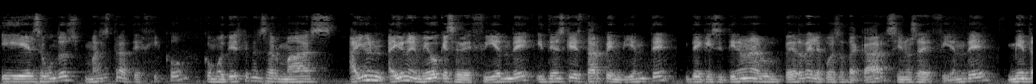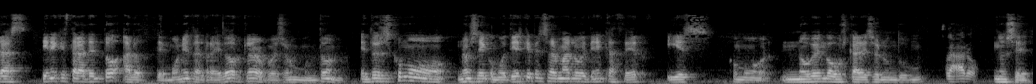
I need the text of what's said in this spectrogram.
Y el segundo es más estratégico, como tienes que pensar más... Hay un, hay un enemigo que se defiende y tienes que estar pendiente de que si tiene una luz verde le puedes atacar, si no se defiende, mientras tienes que estar atento a los demonios de alrededor, claro, porque son un montón. Entonces es como, no sé, como tienes que pensar más lo que tienes que hacer y es como, no vengo a buscar eso en un Doom. Claro. No sé.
